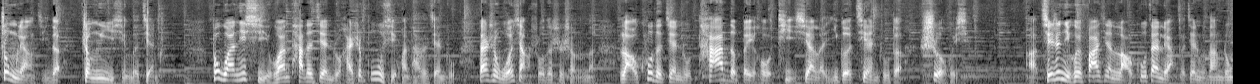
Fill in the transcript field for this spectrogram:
重量级的争议性的建筑。不管你喜欢它的建筑还是不喜欢它的建筑，但是我想说的是什么呢？老库的建筑，它的背后体现了一个建筑的社会性，啊，其实你会发现老库在两个建筑当中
